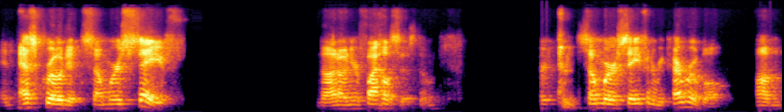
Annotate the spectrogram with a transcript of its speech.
and escrowed it somewhere safe, not on your file system, somewhere safe and recoverable, um,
